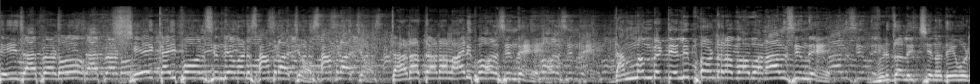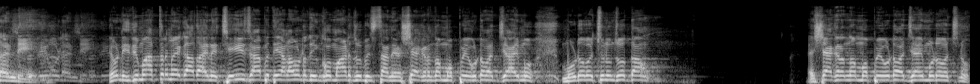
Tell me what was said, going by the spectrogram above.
చేయి చాపాడు. షేక్ అయిపోవాల్సిందే వాడి సామ్రాజ్యం. సామ్రాజ్యం. తడ తడలాడిపోవాల్సిందే దండం పెట్టి వెళ్ళిపోండిరా బాబు అనాల్సిందే. విడుదల ఇచ్చిన దేవుడు అండి ఏమండి ఇది మాత్రమే కాదు ఆయన చేయి చాపితే ఎలా ఉంటుంది ఇంకో మాట చూపిస్తాను. యశాగ్రంథం ముప్పై ఒకటో అధ్యాయము మూడో వచనం చూద్దాం. యశాగ్రంథం ముప్పై ఒకటో అధ్యాయం మూడో వచనం.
